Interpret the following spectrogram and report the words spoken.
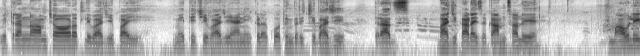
मित्रांनो आमच्या वावरातली भाजी पायी मेथीची भाजी आणि इकडं कोथिंबीरीची भाजी. तर आज भाजी काढायचं काम चालू आहे. माऊली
